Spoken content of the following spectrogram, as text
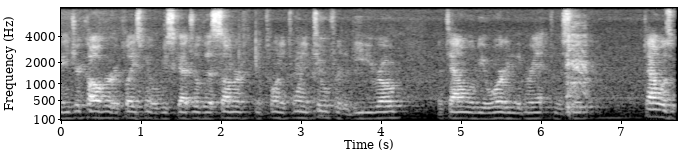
Major culvert replacement will be scheduled this summer in 2022 for the Beebe Road. The town will be awarding the grant from the state. Town was,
